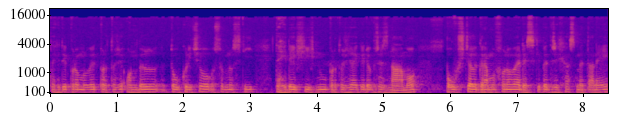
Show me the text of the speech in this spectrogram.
tehdy promluvit, protože on byl tou klíčovou osobností tehdejších dnů, protože, jak je dobře známo, pouštěl gramofonové desky Bedřicha Smetany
